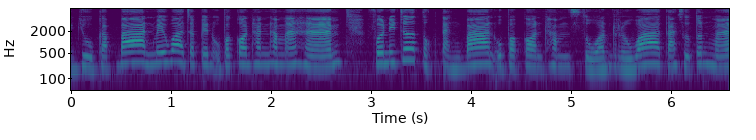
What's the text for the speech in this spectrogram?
กอยู่กับบ้าน ไม่ว่าจะเป็นอุปกรณ์ทันทำอาหารเฟอร์นิเจอร์ตกแต่งบ้าน อุปกรณ์ทำสวน หรือว่าการซื้อต้นไม้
